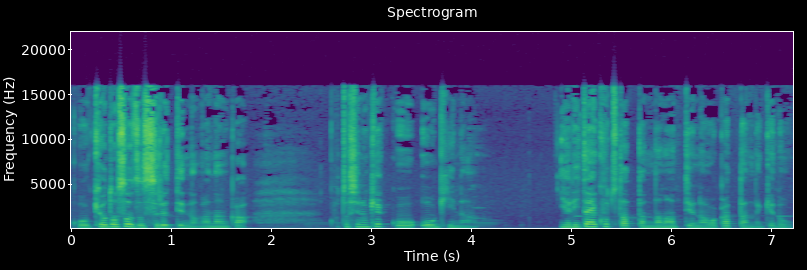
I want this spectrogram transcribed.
こう共同創造するっていうのがなんか今年の結構大きなやりたいことだったんだなっていうのは分かったんだけど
